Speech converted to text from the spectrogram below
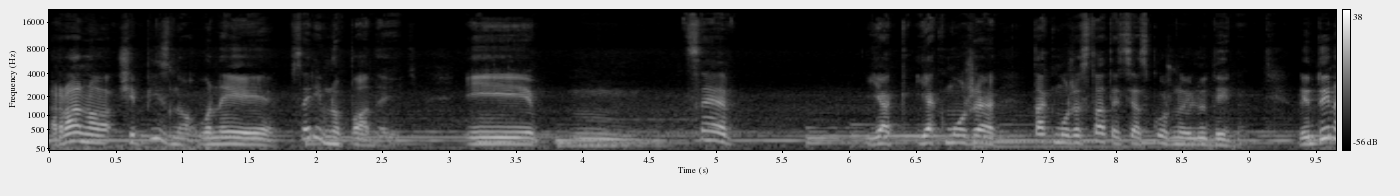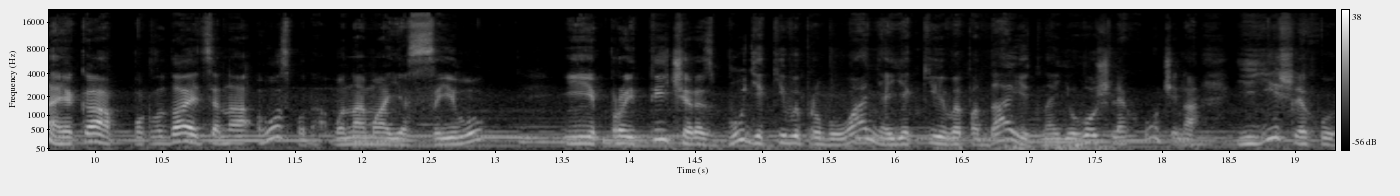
рано чи пізно вони все рівно падають. І це як, як може, так може статися з кожною людиною. Людина, яка покладається на Господа, вона має силу і пройти через будь-які випробування, які випадають на його шляху чи на її шляху,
